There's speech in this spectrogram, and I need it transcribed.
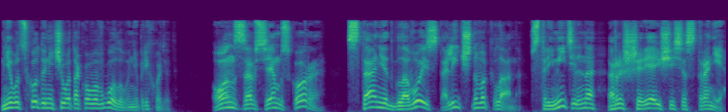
Мне вот сходу ничего такого в голову не приходит. Он совсем скоро станет главой столичного клана в стремительно расширяющейся стране.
